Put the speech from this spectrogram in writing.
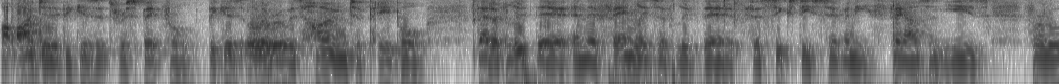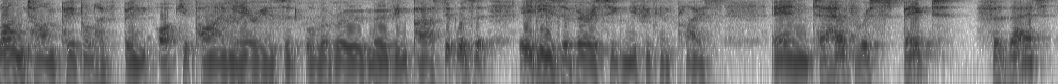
I do because it's respectful. Because Uluru is home to people that have lived there and their families have lived there for 60, 70,000 years. For a long time, people have been occupying areas at Uluru, moving past. It was a, it is a very significant place. And to have respect for that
